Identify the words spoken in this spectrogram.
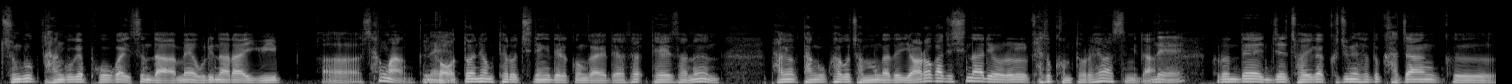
중국 당국의 보고가 있은 다음에 우리나라의 유입 어, 상황, 그러니까 네. 어떤 형태로 진행이 될 건가에 대해서 대해서는 방역 당국하고 전문가들이 여러 가지 시나리오를 계속 검토를 해왔습니다. 네. 그런데 이제 저희가 그 중에서도 가장 그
